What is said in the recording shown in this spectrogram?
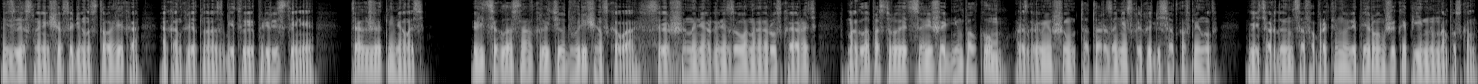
известная еще с XI века, а конкретно с битвы при Листвене, также отменялось. Ведь согласно открытию Двуреченского, совершенно неорганизованная русская рать могла построиться лишь одним полком, разгромившим татар за несколько десятков минут, ведь ордынцев опрокинули первым же копийным напуском.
